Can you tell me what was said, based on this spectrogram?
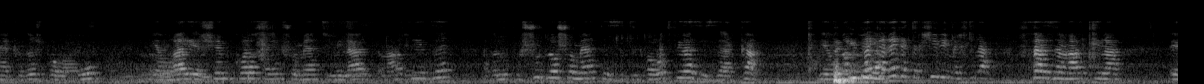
מהקדוש ברוך הוא. היא אמרה לי, השם כל החיים שומע תפילה, אז אמרת לי את זה, אבל הוא פשוט לא שומע את זה, זה כבר לא תפילה, זה זעקה. היא אמרה, רגע. רגע, תקשיבי, מחילה. ואז אמרתי לה, "אה,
